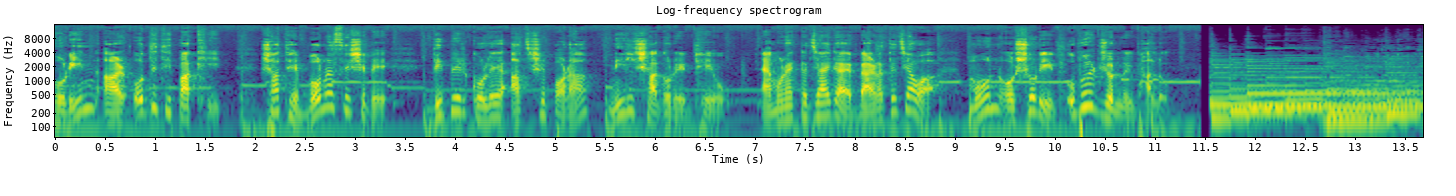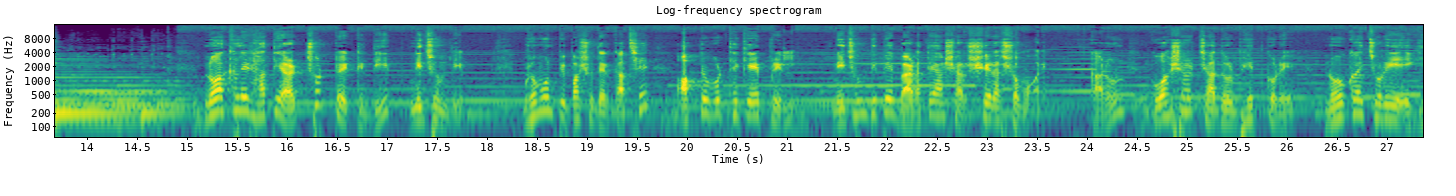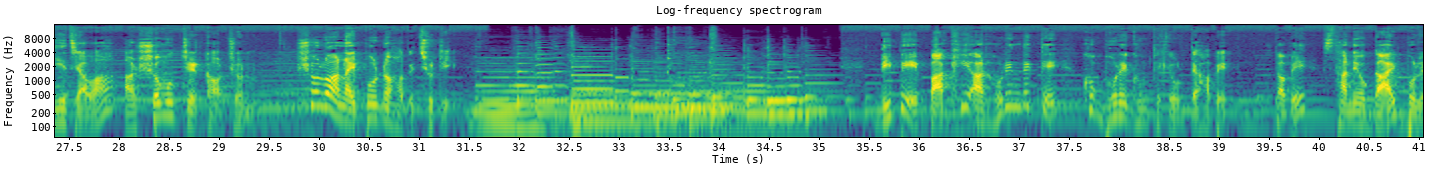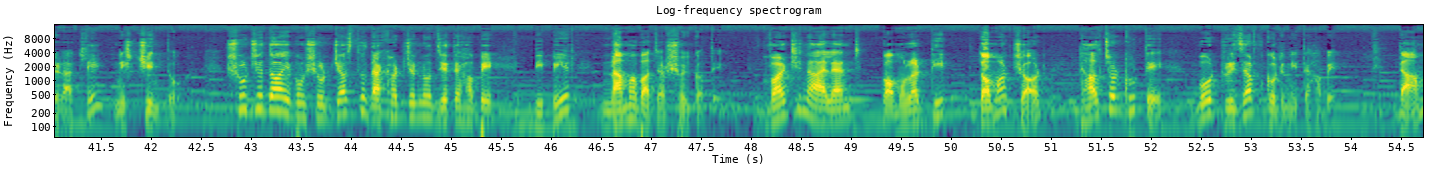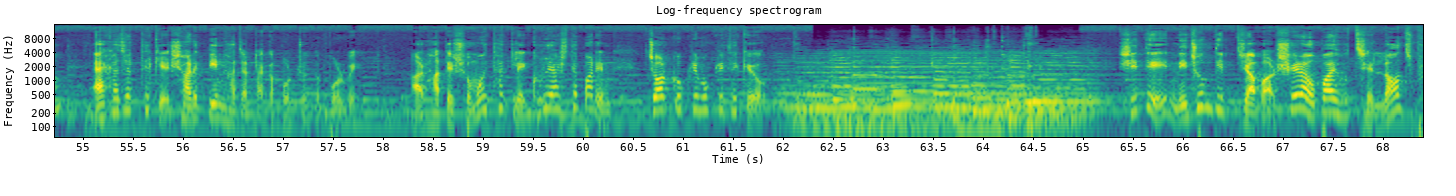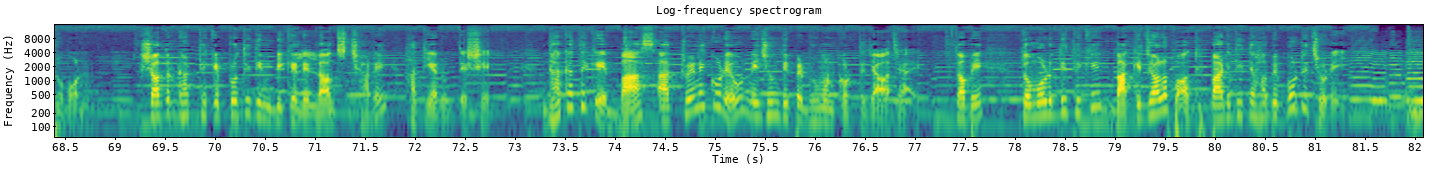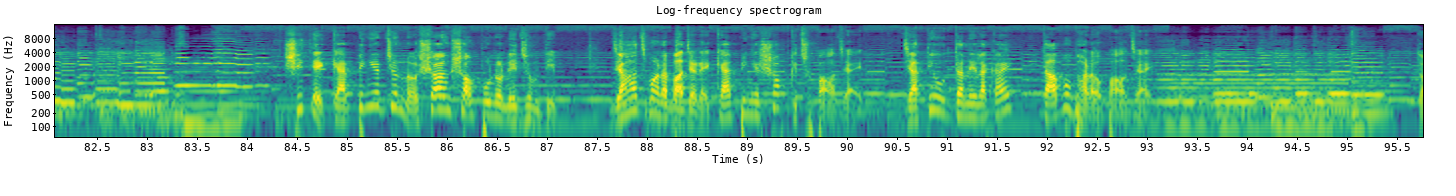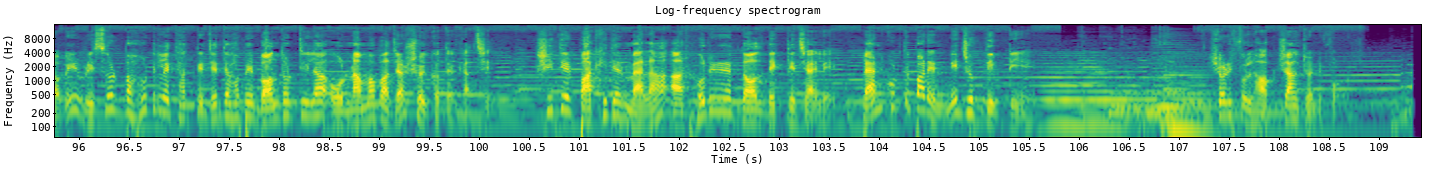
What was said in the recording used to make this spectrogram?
হরিণ আর অতিথি পাখি। সাথে বোনাস হিসেবে দ্বীপের কোলে আছড়ে পড়া নীল সাগরের ঢেউ। এমন একটা জায়গায় বেড়াতে যাওয়া মন ও শরীর উভয়ের জন্যই ভালো। নোয়াখালীর হাতিয়ার ছোট্ট একটি দ্বীপ, নিঝুম দ্বীপ। ভ্রমণ পিপাসুদের কাছে অক্টোবর থেকে এপ্রিল, নিঝুম দ্বীপে বেড়াতে আসার সেরা সময়। কারণ কুয়াশার চাদর ভেদ করে নৌকায় চড়ে এগিয়ে যাওয়া আর সমুদ্রের গর্জন। ষোলো আনায় পূর্ণ হবে ছুটি। দ্বীপে পাখি আর হরিণ দেখতে খুব ভোরে ঘুম থেকে উঠতে হবে। তবে স্থানীয় গাইড বলে রাখলে নিশ্চিন্ত। সূর্যোদয় এবং সূর্যাস্ত দেখার জন্য যেতে হবে দ্বীপের নামাবাজার সৈকতে। ভার্জিন আইল্যান্ড, কমলার দ্বীপ, দমারচর, ঢালচর ঘুরতে বোট রিজার্ভ করে নিতে হবে। দাম এক হাজার থেকে সাড়ে তিন হাজার টাকা পর্যন্ত পড়বে। আর হাতে সময় থাকলে ঘুরে আসতে পারেন চর কুকরিমুকরি থেকেও। শীতে নিঝুম দ্বীপ যাবার সেরা উপায় হচ্ছে লঞ্চ ভ্রমণ। সদরঘাট থেকে প্রতিদিন বিকেলে লঞ্চ ছাড়ে হাতিয়ার উদ্দেশ্যে। ঢাকা থেকে বাস আর ট্রেনে করেও নিঝুম দ্বীপের ভ্রমণ করতে যাওয়া যায়। তবে তোমরুদ্দি থেকে বাকি জলপথ পাড়ি দিতে হবে বোটে চড়েই। শীতে ক্যাম্পিং এর জন্য স্বয়ং সম্পূর্ণ নিঝুম দ্বীপ। জাহাজমারা বাজারে ক্যাম্পিং এর সবকিছু পাওয়া যায়। জাতীয় উদ্যান এলাকায় তাঁবু ভাড়াও পাওয়া যায়। তবে রিসোর্ট বা হোটেলে থাকতে যেতে হবে বন্দরটিলা ও নামাবাজার সৈকতের কাছে। শীতের পাখিদের মেলা আর হরিণের দল দেখতে চাইলে প্ল্যান করতে পারেন নিঝুম দ্বীপ নিয়ে। শরীফুল হক, চাল টোয়েন্টি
